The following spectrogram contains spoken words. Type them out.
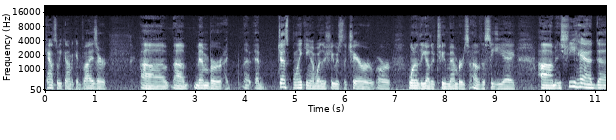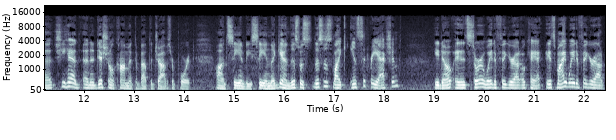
Council of Economic Advisor uh, uh, member. I, I'm just blanking on whether she was the chair or, or one of the other two members of the CEA. Um, and she had uh, she had an additional comment about the jobs report on CNBC. And again, this was this is like instant reaction, you know, and it's sort of a way to figure out. Okay, it's my way to figure out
